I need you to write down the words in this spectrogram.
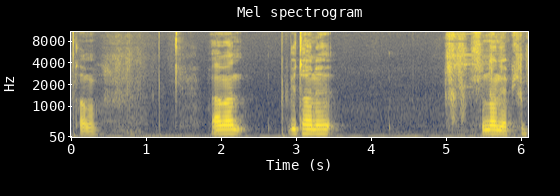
Tamam. Hemen bir tane şundan yapayım.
